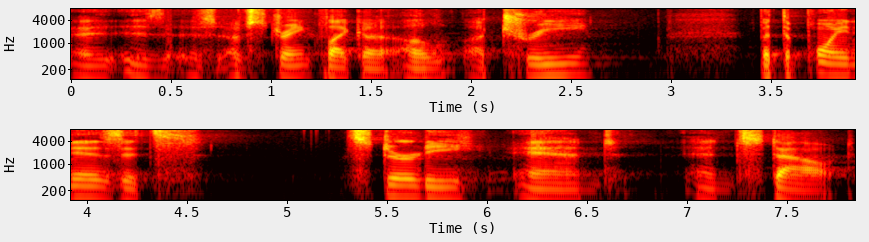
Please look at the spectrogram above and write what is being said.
is, of strength like a, a, a tree. But the point is, it's sturdy and, and stout.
